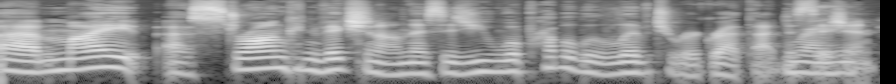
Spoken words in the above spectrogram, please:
uh, my uh, strong conviction on this is you will probably live to regret that decision right.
